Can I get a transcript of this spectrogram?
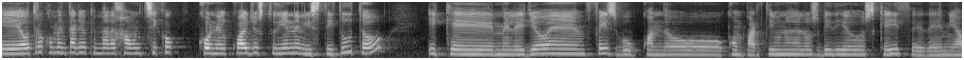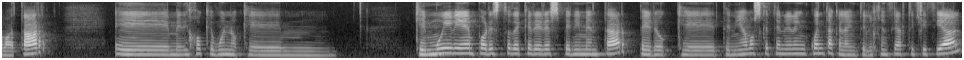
Eh, otro comentario que me ha dejado un chico con el cual yo estudié en el instituto y que me leyó en Facebook cuando compartí uno de los vídeos que hice de mi avatar, eh, me dijo que bueno, que, mm, que muy bien por esto de querer experimentar, pero que teníamos que tener en cuenta que la inteligencia artificial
